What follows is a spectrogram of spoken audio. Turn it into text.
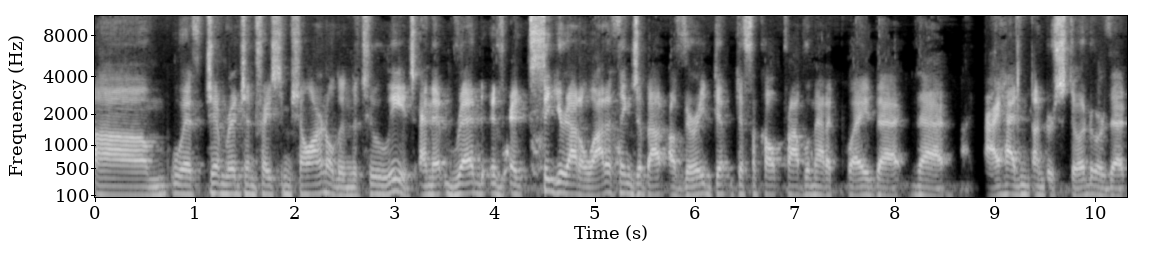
Um, with Jim Ridge and Tracy Michelle Arnold in the two leads, and it read it, figured out a lot of things about a very di- difficult, problematic play that that I hadn't understood or that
